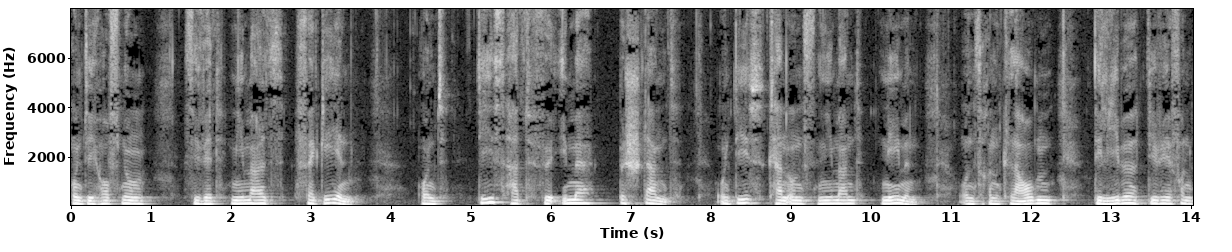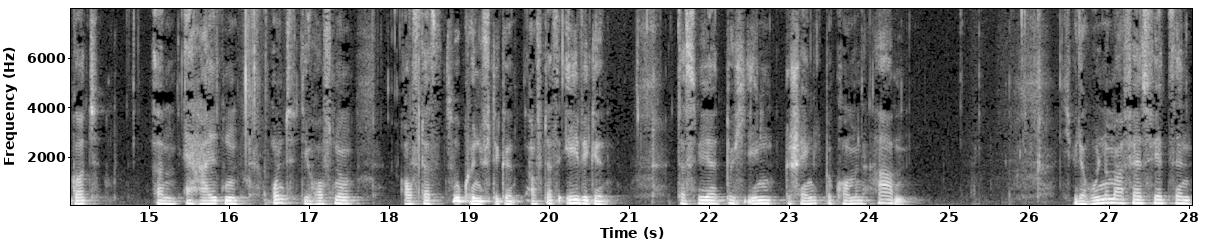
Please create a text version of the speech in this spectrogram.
und die Hoffnung, sie wird niemals vergehen. Und dies hat für immer Bestand. Und dies kann uns niemand nehmen. Unseren Glauben, die Liebe, die wir von Gott ähm, erhalten und die Hoffnung auf das Zukünftige, auf das Ewige, das wir durch ihn geschenkt bekommen haben. Ich wiederhole nochmal Vers 14.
